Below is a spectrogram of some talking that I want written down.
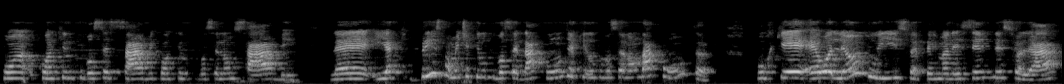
com, a, com aquilo que você sabe, com aquilo que você não sabe, né? E principalmente aquilo que você dá conta e aquilo que você não dá conta. Porque é olhando isso, é permanecendo nesse olhar,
